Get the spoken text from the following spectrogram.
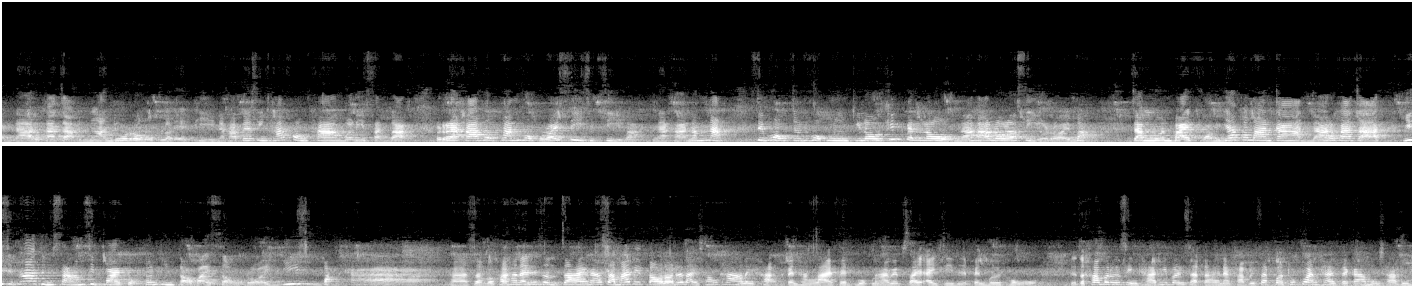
นด์นะลูกค้าจ๋าเป็นงานยุโรปรถเอพีนะคะ เป็นสินค้าของทางบริษัทบัคราคา 6,644 บาทนะคะ น้ำหนัก 16.61กิโลคิดเป็นโลนะคะ โลละ 400 บาท จำนวนใบของย่าประมาณการนะลูกค้าจ๋า25-30 ใบตกต้นทุนต่อใบ 220 บาทค่ะค่ะสำหรับลูกค้าท่านใดที่สนใจนะสามารถติดต่อเราได้หลายช่องทางเลยค่ะจะเป็นทางไลน์ Facebook นะคะเว็บไซต์ IG หรือจะเป็นเบอร์โทรเดี๋ยวจะเข้ามาดูสินค้าที่บริษัทได้นะคะ บริษัทเปิดทุกวันค่ะแต่9โมงเช้าถึง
